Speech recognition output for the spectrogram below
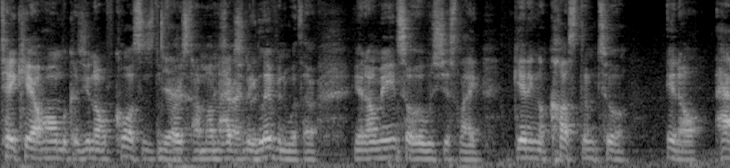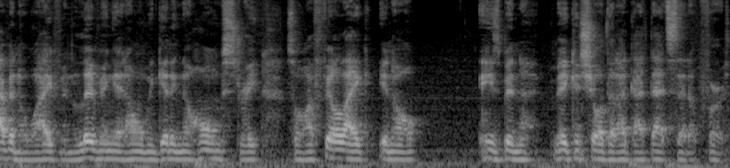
take care of home because you know, of course, it's the Yeah, first time I'm exactly. actually living with her. You know what I mean? So it was just like getting accustomed to, you know, having a wife and living at home and getting the home straight. So I feel like you know, he's been making sure that I got that set up first.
